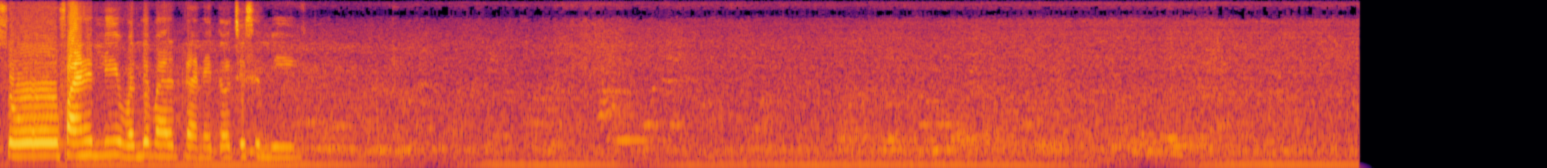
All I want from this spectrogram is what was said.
So finally Vande Bharat train అయితే వచ్చేసింది.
